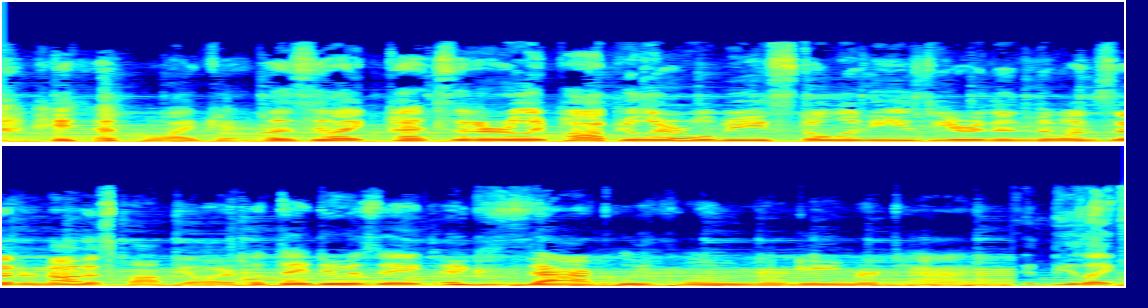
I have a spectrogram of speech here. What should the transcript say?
yeah, I like it. Let's see, like pets that are really popular will be stolen easier than the ones that are not as popular. What they do is they exactly clone your gamer tag. Be like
